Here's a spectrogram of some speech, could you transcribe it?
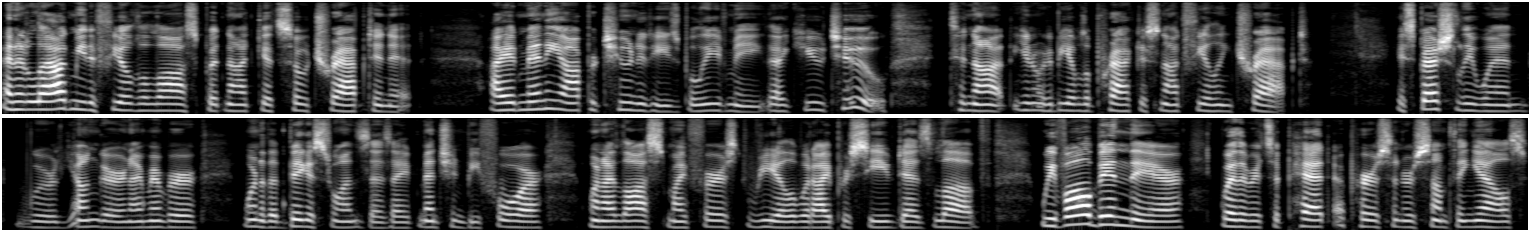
And it allowed me to feel the loss but not get so trapped in it. I had many opportunities, believe me, like you too, to not, you know, to be able to practice not feeling trapped. especially when we're younger. And I remember one of the biggest ones, as I mentioned before, when I lost my first real, what I perceived as love. We've all been there, whether it's a pet, a person, or something else.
